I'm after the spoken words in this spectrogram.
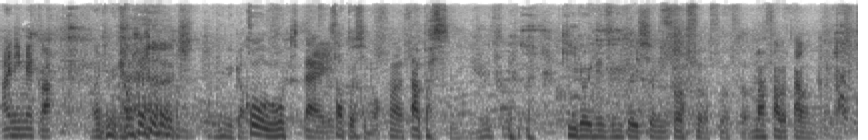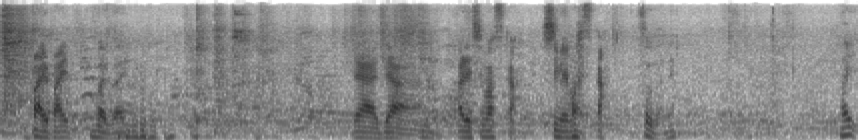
アニメ化。アニメか アニメかこう動きたい。サトシの。あサトシ。黄色いネズミと一緒に。そうそうそうそう。マサルタウンから。バイバイだ。バイバイ。い やじゃあ、あれしますか。締めますか。そうだね。はい。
